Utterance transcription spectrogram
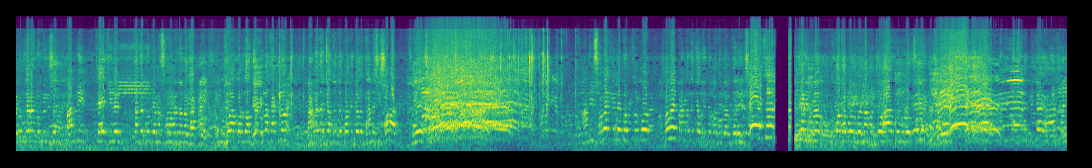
এবং যারা নমিনেশন পাননি চাইছিলেন তাদের প্রতি আমার সমবেদনা থাকল। দোয়া করে দরজা খোলা থাকল। বাংলাদেশ জাতীয় পদে দলের ধানেশী সমাজ। আমি সবাইকে লেবল করব। সবাই বাংলাদেশ জাতীয়তাবাদী দল করে কথা বলবেন, আমার জোহাত অনুরোধ সবার কাছে। বিজয় হওয়ার জন্য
